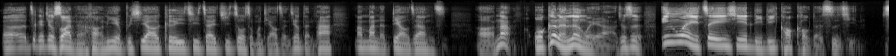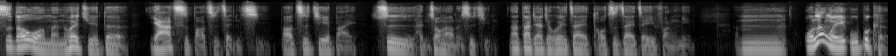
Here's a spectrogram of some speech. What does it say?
呃，这个就算了哈，你也不需要刻意去再去做什么调整，就等它慢慢的掉这样子。啊、那我个人认为啦，就是因为这一些离离口口的事情，使得我们会觉得牙齿保持整齐、保持洁白是很重要的事情。那大家就会在投资在这一方面。嗯，我认为无不可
